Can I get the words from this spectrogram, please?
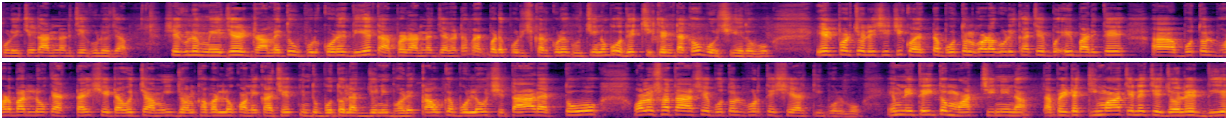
পড়েছে, রান্নার যেগুলো যা, সেগুলো মেজে ড্রামেতে উপর করে দিয়ে তারপর রান্নার জায়গাটা একবারে পরিষ্কার করে গুছিয়ে নেব, ওদের চিকেনটাকেও বসিয়ে দেবো। এরপর চলে এসেছি, কয়েকটা বোতল গড়াগড়ি কাছে এই বাড়িতে বোতল ভরবার লোক একটাই, সেটা হচ্ছে আমি জল খাবার লোক অনেক আছে, কিন্তু বোতল একজনই ভরে, কাউকে বললেও সে তার এত অলসতা আসে বোতল ভরতে, সে আর কি বলব? এমনিতেই তো মাছ চিনি না, তারপর এটা কী মাছ এনেছে জলের দিয়ে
